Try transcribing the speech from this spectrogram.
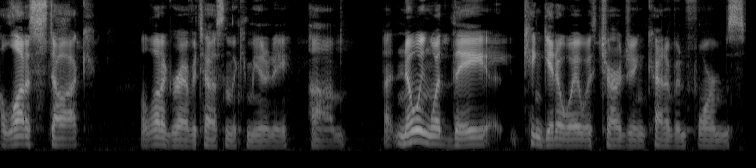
a lot of stock, a lot of gravitas in the community. Um, Uh, knowing what they can get away with charging kind of informs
